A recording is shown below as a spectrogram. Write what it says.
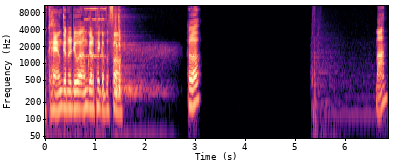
Okay, I'm gonna do it. I'm gonna pick up the phone. Hello? Mom?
